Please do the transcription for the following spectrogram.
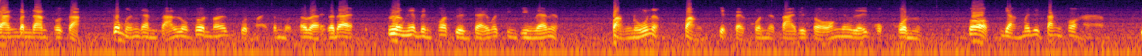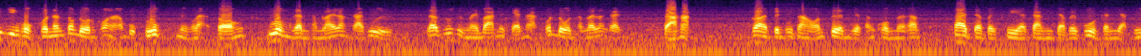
การบันดาลโทสะก็เหมือนกันศาลลงโทษน้อยกฎหมายกำหนดเท่าไหร่ก็ได้ เรื่องนี้เป็นข้อเตือนใจว่าจริง ๆ แล้วเนี่ย ฝั่งนู้นเนี่ยฝั่งเจ็ดแปดคนเนี่ยตายไปสองยังเหลืออีกหกคน ก็ยังไม่ได้ตั้งข้อหา ที่จริงหกคนนั้นต้องโดนข้อหาบุกรุกหนึ่งละสองร่วมกันทำร้ายร่างกายผู้อื่นแล้วรู้สึกในบ้านในแขนหักก็โดนทำร้ายร่างกายสาหัส ก็เป็นอุทาหรณ์เตือนแก่สังคมนะครับ ถ้าจะไปเคลียร์กันจะไปพูดกันอย่างที่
